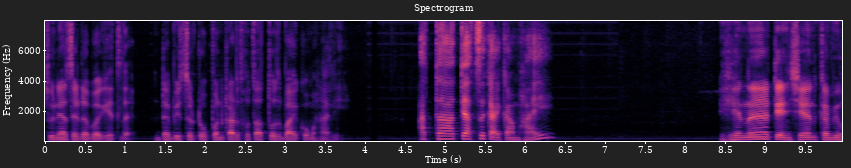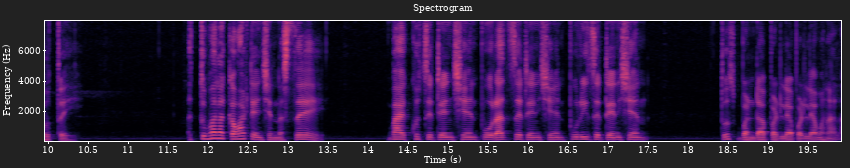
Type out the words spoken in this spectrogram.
चुन्याचं डबं घेतलं. डबीचं टोपण काढत होता तोच बायको म्हणाली. आता त्याचं काय काम आहे हेनं टेन्शन कमी होतंय. तुम्हाला कवा टेन्शन नसतंय? बायकोचं टेन्शन पोराचं टेन्शन पुरीचं टेन्शन तोच बंडा पडल्या पडल्या म्हणाला.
